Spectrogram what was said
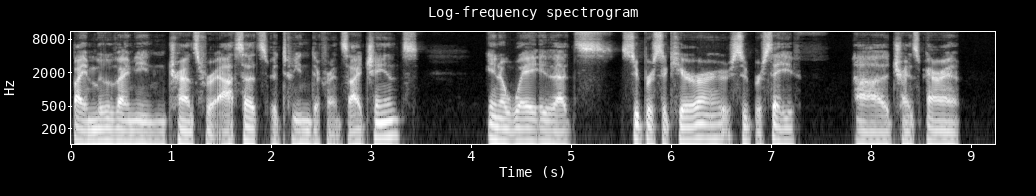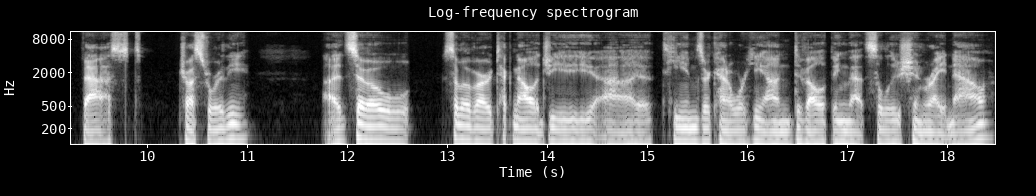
by move, I mean transfer assets between different side chains in a way that's super secure, super safe, uh, transparent, fast, trustworthy. Uh, so some of our technology uh, teams are kind of working on developing that solution right now.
